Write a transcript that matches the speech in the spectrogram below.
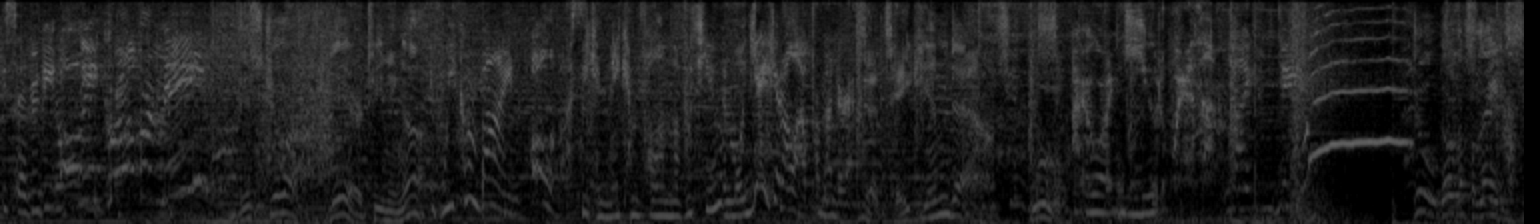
He said, You're the only girl for me! This July, they're teaming up If we combine all of us, we can make him fall in love with you, and we'll yank it all out from under him. to take him down. Ooh. I want you to wear them. Dude, those are for ladies.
